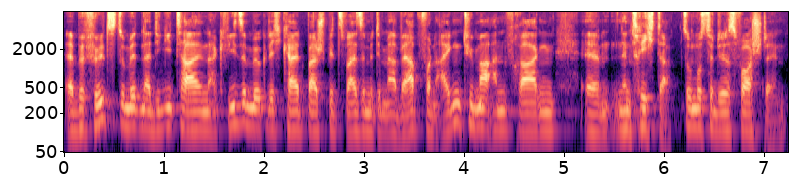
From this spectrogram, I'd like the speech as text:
äh, befüllst du mit einer digitalen Akquisemöglichkeit, beispielsweise mit dem Erwerb von Eigentümeranfragen, ähm, einen Trichter. So musst du dir das vorstellen.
